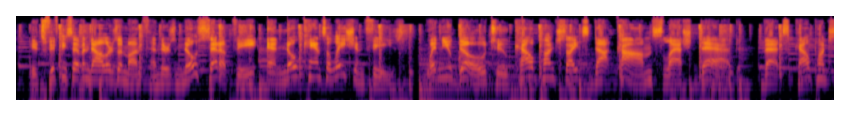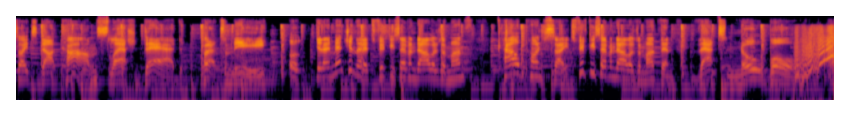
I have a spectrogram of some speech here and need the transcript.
It's $57 a month, and there's no setup fee and no cancellation fees when you go to cowpunchsites.com slash dad. That's cowpunchsites.com slash dad. That's me. Oh, did I mention that it's $57 a month? Cow Punch Sites, $57 a month, and that's no bull.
